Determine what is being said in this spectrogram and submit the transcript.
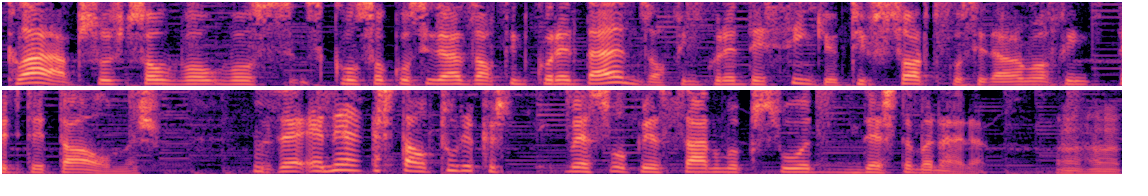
Claro, há pessoas que são, vão, vão, são consideradas ao fim de 40 anos, ao fim de 45. Eu tive sorte de considerar-me ao fim de 30 e tal, mas, mas é, é nesta altura que as pessoas começam a pensar numa pessoa desta maneira. Uhum.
